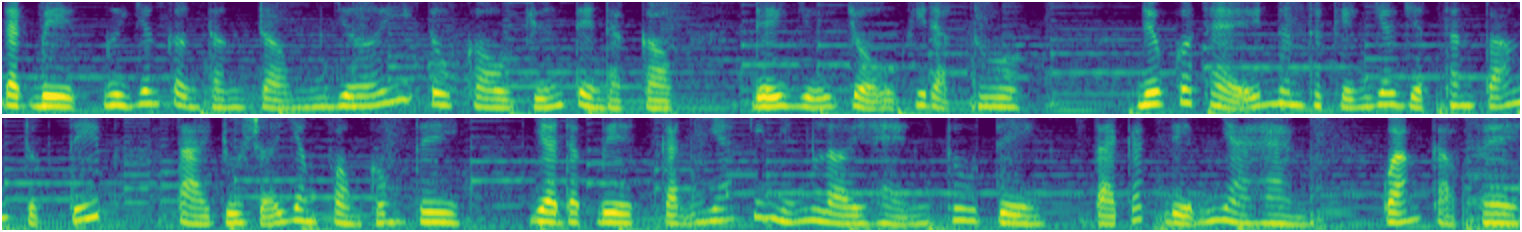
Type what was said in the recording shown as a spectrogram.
Đặc biệt, người dân cần thận trọng với yêu cầu chuyển tiền đặt cọc để giữ chỗ khi đặt tour. Nếu có thể nên thực hiện giao dịch thanh toán trực tiếp tại trụ sở văn phòng công ty và đặc biệt cảnh giác với những lời hẹn thu tiền tại các điểm nhà hàng, quán cà phê.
